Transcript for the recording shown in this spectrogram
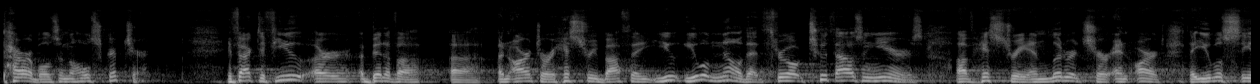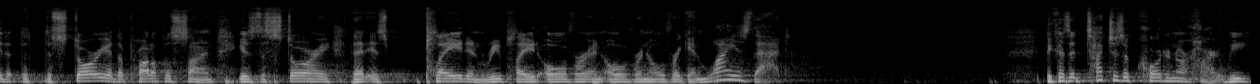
parables in the whole scripture. In fact, if you are a bit of a, uh, an art or a history buff, then you, you will know that throughout 2,000 years of history and literature and art, that you will see that the, the story of the prodigal son is the story that is played and replayed over and over and over again. Why is that? Because it touches a chord in our heart. We,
